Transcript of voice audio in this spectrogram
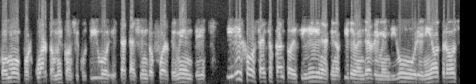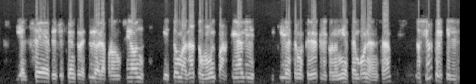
como por cuarto mes consecutivo está cayendo fuertemente. y lejos a esos cantos de sirena que nos quiere vender de Mendigure ni otros, y el CEP, ese Centro de Estudio de la Producción, que toma datos muy parciales y quiere hacernos creer que la economía está en bonanza, lo cierto es que...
